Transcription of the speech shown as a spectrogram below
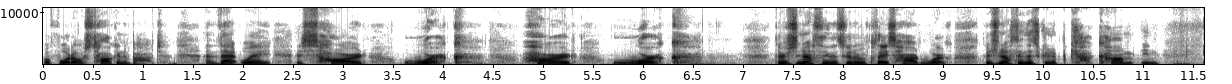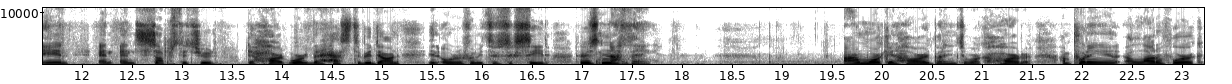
of what I was talking about. And that way is hard work. Hard work. There's nothing that's going to replace hard work. There's nothing that's going to c- come in in and and substitute the hard work that has to be done in order for me to succeed. There's nothing. I'm working hard, but I need to work harder. I'm putting in a lot of work.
